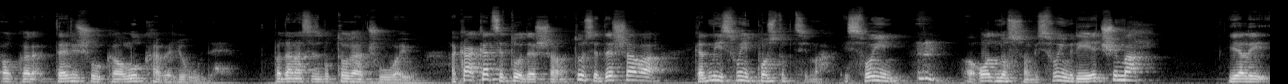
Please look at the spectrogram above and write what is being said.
okarakterišu kao lukave ljude, pa da nas se zbog toga čuvaju. A ka, kad se to dešava? To se dešava kad mi svojim postupcima i svojim odnosom i svojim riječima jeli,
